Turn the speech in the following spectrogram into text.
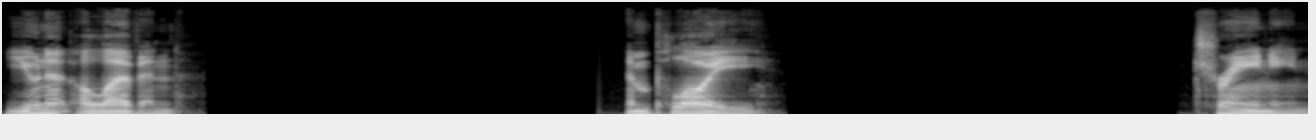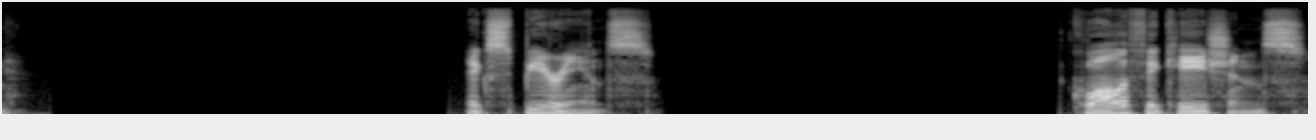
Unit 11 Employee. Training. Experience. Qualifications.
